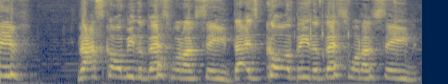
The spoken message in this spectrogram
Massive! That's got to be the best one I've seen. That has got to be the best one I've seen.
